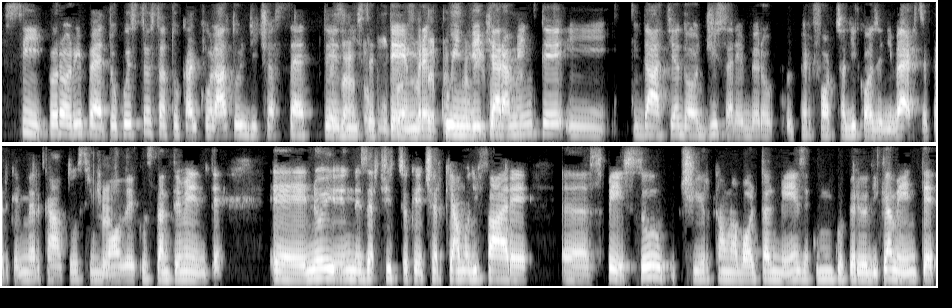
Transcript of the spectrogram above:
Sì, però ripeto, questo è stato calcolato il 17 Esatto, di appunto, settembre, è quindi salito. chiaramente i, i dati ad oggi sarebbero per forza di cose diverse perché il mercato si Certo. muove costantemente. E noi è un esercizio che cerchiamo di fare eh, spesso, circa una volta al mese, comunque periodicamente,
